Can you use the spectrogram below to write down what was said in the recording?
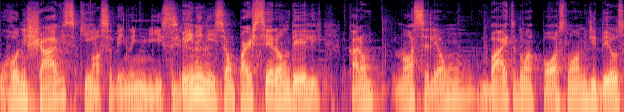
o Rony Chaves, que. Nossa, bem no início. Bem cara. no início, é um parceirão dele. Cara, é um, nossa, ele é um baita de um apóstolo, um homem de Deus.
